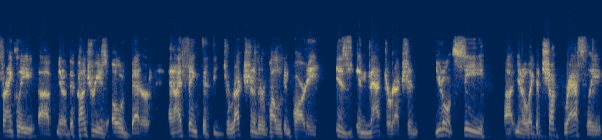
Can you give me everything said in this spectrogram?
frankly, uh, you know, the country is owed better. And I think that the direction of the Republican Party is in that direction you don't see, uh, you know, like a Chuck Grassley.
